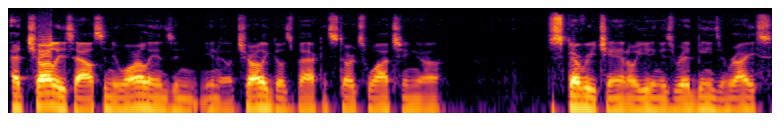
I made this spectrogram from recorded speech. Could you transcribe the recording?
at Charlie's house in New Orleans, and you know, Charlie goes back and starts watching uh, Discovery Channel, eating his red beans and rice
